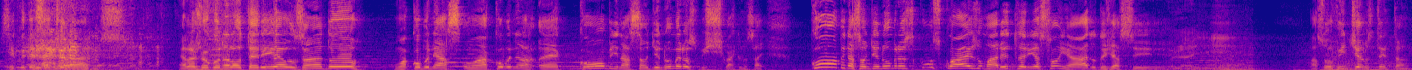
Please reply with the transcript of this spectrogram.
57 anos. Ela jogou na loteria usando uma, combina uma combina é, combinação de números. Vixe, vai que não sai. Combinação de números com os quais o marido teria sonhado do Jaci. Olha aí. Passou 20 anos tentando.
